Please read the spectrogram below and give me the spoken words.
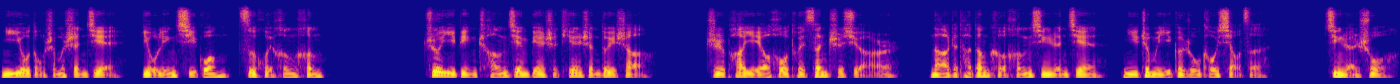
你又懂什么神剑？有灵奇光，自会哼哼。这一柄长剑便是天神对上，只怕也要后退三尺雪儿。拿着它当可横行人间？你这么一个乳口小子，竟然说！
